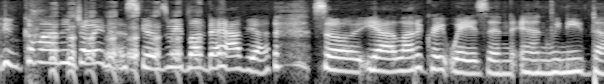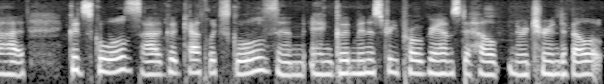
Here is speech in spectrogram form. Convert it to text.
can come on and join us because we'd love to have you. So yeah, a lot of great ways, and and we need. Uh, good schools, uh, good Catholic schools, and, and good ministry programs to help nurture and develop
